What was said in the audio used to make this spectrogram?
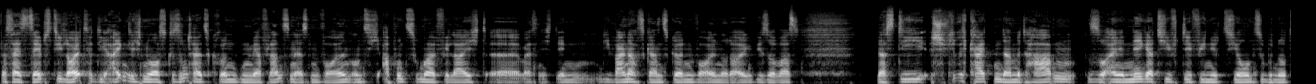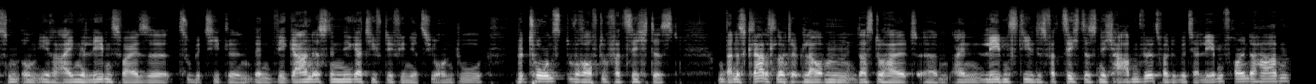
Das heißt, selbst die Leute, die eigentlich nur aus Gesundheitsgründen mehr Pflanzen essen wollen und sich ab und zu mal vielleicht, äh, weiß nicht, den, die Weihnachtsgans gönnen wollen oder irgendwie sowas, dass die Schwierigkeiten damit haben, so eine Negativdefinition zu benutzen, um ihre eigene Lebensweise zu betiteln. Denn vegan ist eine Negativdefinition. Du betonst, worauf du verzichtest. Und dann ist klar, dass Leute glauben, dass du halt ähm, einen Lebensstil des Verzichtes nicht haben willst, weil du willst ja Lebenfreunde haben.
